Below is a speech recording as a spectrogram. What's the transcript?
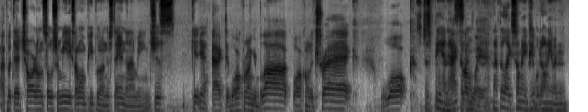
i put that chart on social media because i want people to understand that i mean just get Yeah. active walk around your block walk on the track walk Just being active. somewhere And I feel like so many people don't even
